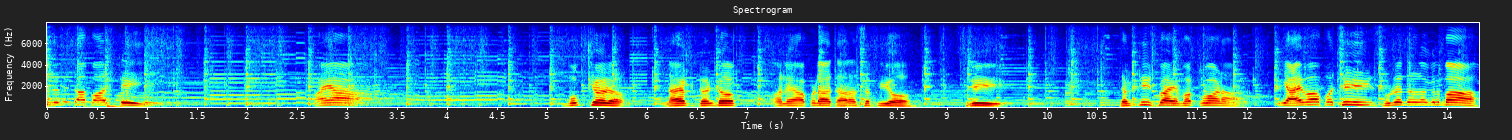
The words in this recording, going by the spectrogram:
ભારતીય જનતા પાર્ટી. અહીંયા મુખ્ય નાયક દંડક અને આપણા ધારાસભ્ય શ્રી જગદીશભાઈ મકવાણા એ આવ્યા પછી સુરેન્દ્રનગરમાં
